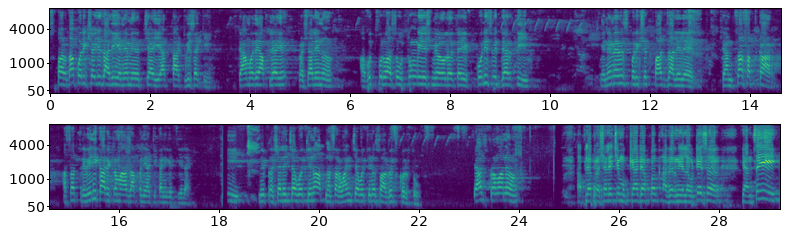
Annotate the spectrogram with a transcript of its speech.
स्पर्धा परीक्षा जी झाली एन एम एसच्या आत्ता आठवीसाठी त्यामध्ये आपल्या प्रशालेनं अभूतपूर्व असं उत्तुंग यश मिळवलं. त्या एकोणीस विद्यार्थी एन एम एम एस परीक्षेत पास झालेले आहेत. त्यांचा सत्कार असा त्रिवेणी कार्यक्रम आज आपण या ठिकाणी घेतलेला आहे. मी प्रशालेच्या वतीनं आपणा सर्वांच्या वतीनं स्वागत करतो. त्याचप्रमाणे आपल्या प्रशालेचे मुख्याध्यापक आदरणीय लवटे सर यांचंही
